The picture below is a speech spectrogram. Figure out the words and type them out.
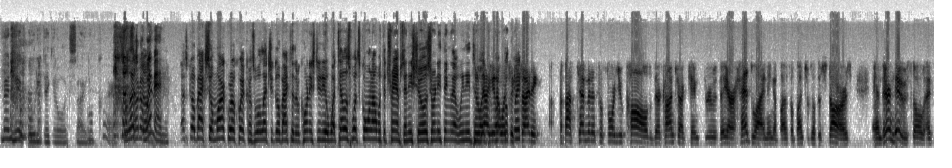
men hear booty, they get all excited. Of course. So let's so do go- women. Let's go back. So, Mark, real quick, because we'll let you go back to the recording studio. What? Tell us what's going on with the Tramps. Any shows or anything that we need to like? yeah, you know what's quick? exciting? About ten minutes before you called, their contract came through. They are headlining above a bunch of other stars, and they're new, so it's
